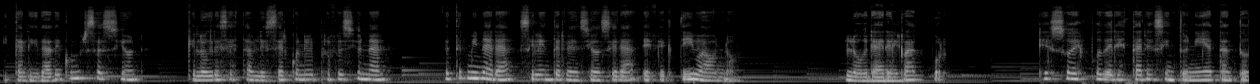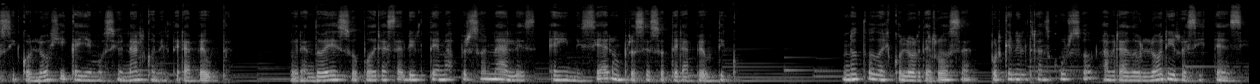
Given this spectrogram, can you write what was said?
y calidad de conversación, que logres establecer con el profesional determinará si la intervención será efectiva o no. Lograr el rapport. Eso es poder estar en sintonía tanto psicológica y emocional con el terapeuta. Logrando eso podrás abrir temas personales e iniciar un proceso terapéutico. No todo es color de rosa, porque en el transcurso habrá dolor y resistencia.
